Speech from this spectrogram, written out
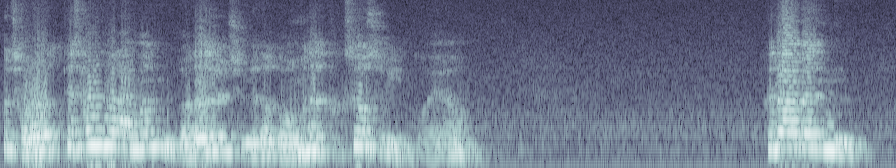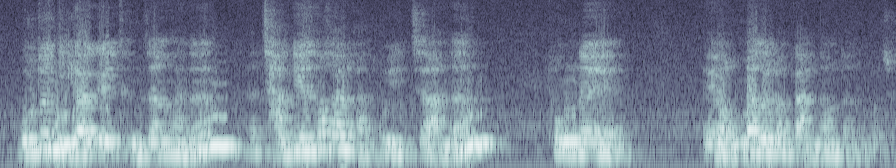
그 저렇게 산 사람은 여자들 중에서 너무나 극소수인 거예요. 그 다음은 모든 이야기에 등장하는 자기의 서사를 갖고 있지 않은 동네의 엄마들밖에 안 나온다는 거죠.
